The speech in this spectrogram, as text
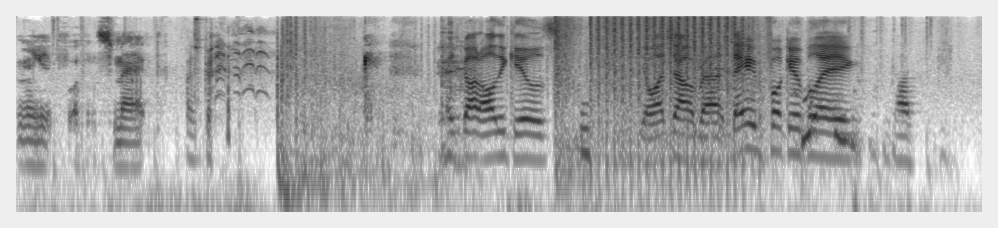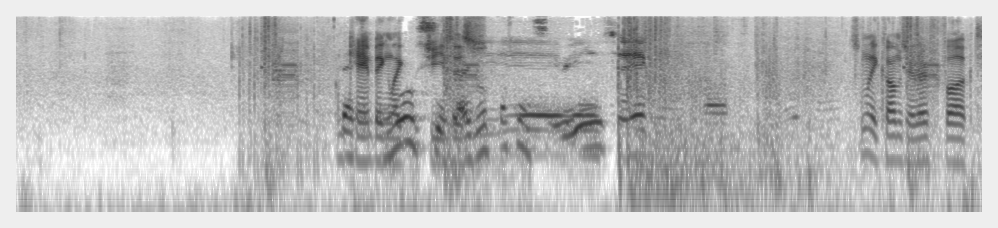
You're gonna get fucking smacked. I just got, I just got all the kills. Yo, watch out, bro. They ain't fucking playing. God, I'm that's camping like bullshit. Are Jesus. you fucking serious? Somebody comes here, they're fucked.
